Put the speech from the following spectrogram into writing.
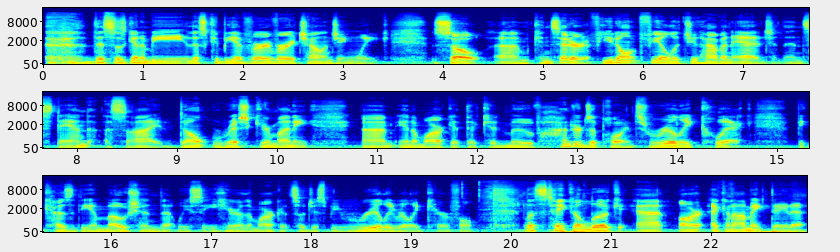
this is going to be this could be a very very challenging week. So um, consider if you don't feel that you have an edge then stand aside. Don't risk your money um, in a market that could move hundreds of points really quick because of the emotion that we see here in the market. So just be really, really careful. Let's take a look at our economic data.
